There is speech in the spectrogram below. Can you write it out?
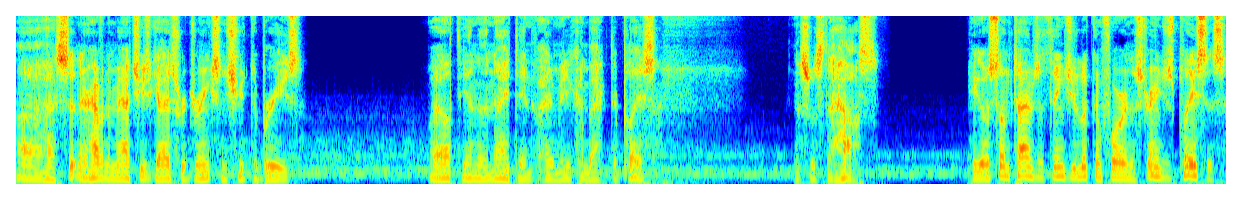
Uh, I was sitting there having to match these guys for drinks and shoot the breeze. Well, at the end of the night, they invited me to come back to their place. This was the house. He goes, Sometimes the things you're looking for are in the strangest places.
